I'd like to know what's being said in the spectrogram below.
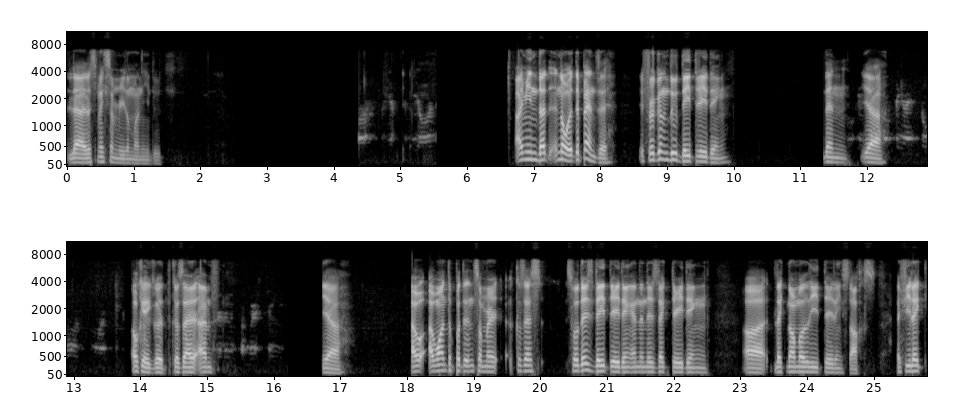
Yeah, let's make some real money, dude. I mean that no, it depends. Eh. If we're gonna do day trading, then yeah. Okay, good. Cause I I'm yeah. I want to put it in somewhere because there's so there's day trading and then there's like trading, uh like normally trading stocks. I feel like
